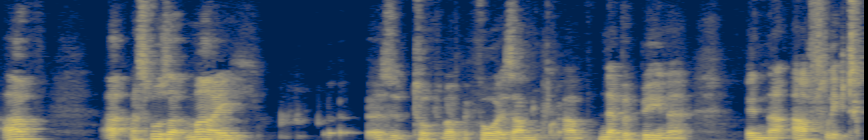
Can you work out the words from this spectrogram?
I've, I suppose that my as I talked about before, is I'm I've never been a in that athlete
